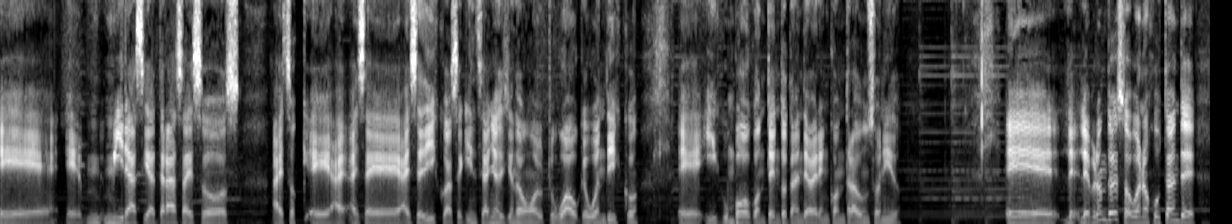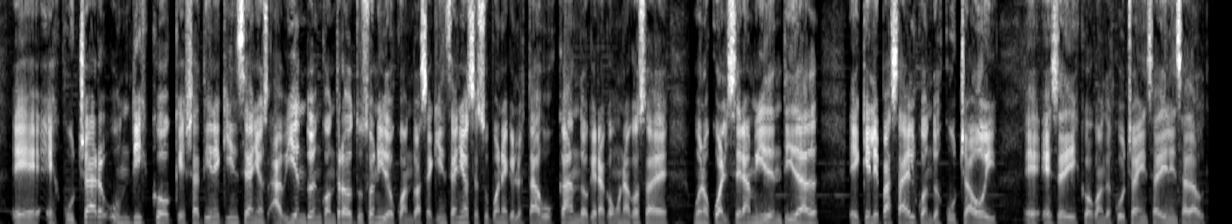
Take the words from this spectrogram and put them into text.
eh, mira hacia atrás a esos, a esos, a ese, a ese disco hace 15 años diciendo como wow, qué buen disco, y un poco contento también de haber encontrado un sonido. Eh, le, pregunto eso, bueno, justamente eh, escuchar un disco que ya tiene 15 años, habiendo encontrado tu sonido, cuando hace 15 años se supone que lo estabas buscando, que era como una cosa de, bueno, ¿cuál será mi identidad? Eh, ¿Qué le pasa a él cuando escucha hoy ese disco, cuando escucha Inside In, Inside Out?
